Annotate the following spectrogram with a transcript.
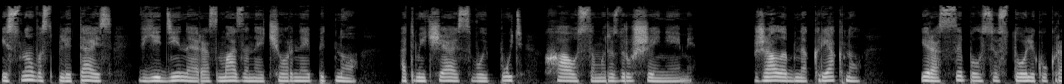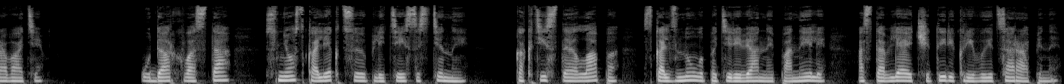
и снова сплетаясь в единое размазанное черное пятно, отмечая свой путь хаосом и разрушениями. Жалобно крякнул и рассыпался столик у кровати. Удар хвоста снес коллекцию плетей со стены — Когтистая лапа скользнула по деревянной панели, оставляя четыре кривые царапины.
